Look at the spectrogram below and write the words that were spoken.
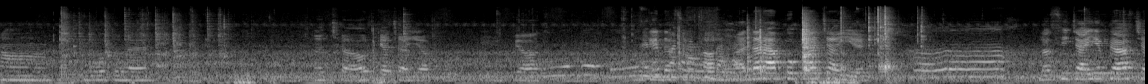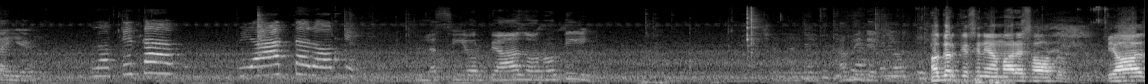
हाँ वो तो है। अच्छा और क्या चाहिए आपको? प्याज। इधर से उठा लो इधर आपको क्या चाहिए? लस्सी चाहिए प्याज चाहिए? लस्सी और प्याज और रोटी? अभी देख लो। अगर किसी ने हमारे साथ प्याज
